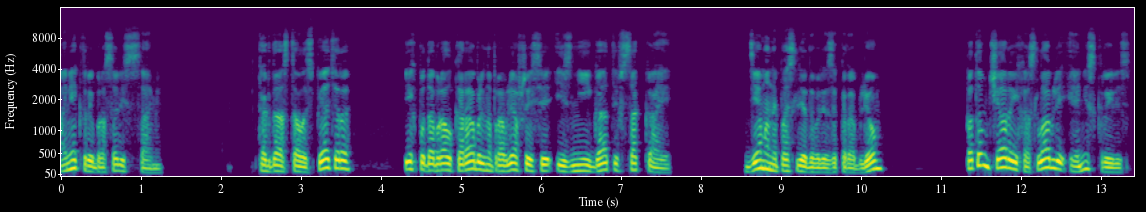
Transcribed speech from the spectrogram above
а некоторые бросались сами. Когда осталось пятеро, их подобрал корабль, направлявшийся из Ниигаты в Сакаи. Демоны последовали за кораблем, потом чары их ослабли, и они скрылись.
